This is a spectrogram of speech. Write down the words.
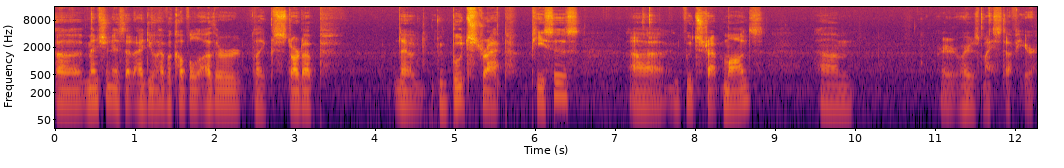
uh, mention is that I do have a couple other like startup no, bootstrap pieces, uh, bootstrap mods. Um, where, where's my stuff here?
